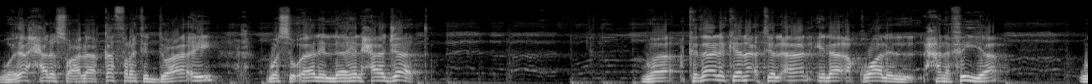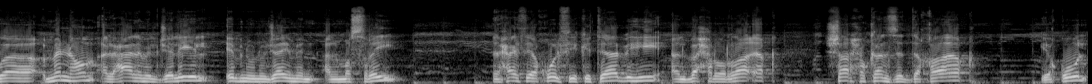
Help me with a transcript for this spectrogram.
ويحرص على كثرة الدعاء وسؤال الله الحاجات. وكذلك نأتي الآن إلى أقوال الحنفية ومنهم العالم الجليل ابن نجيم المصري حيث يقول في كتابه البحر الرائق شرح كنز الدقائق يقول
